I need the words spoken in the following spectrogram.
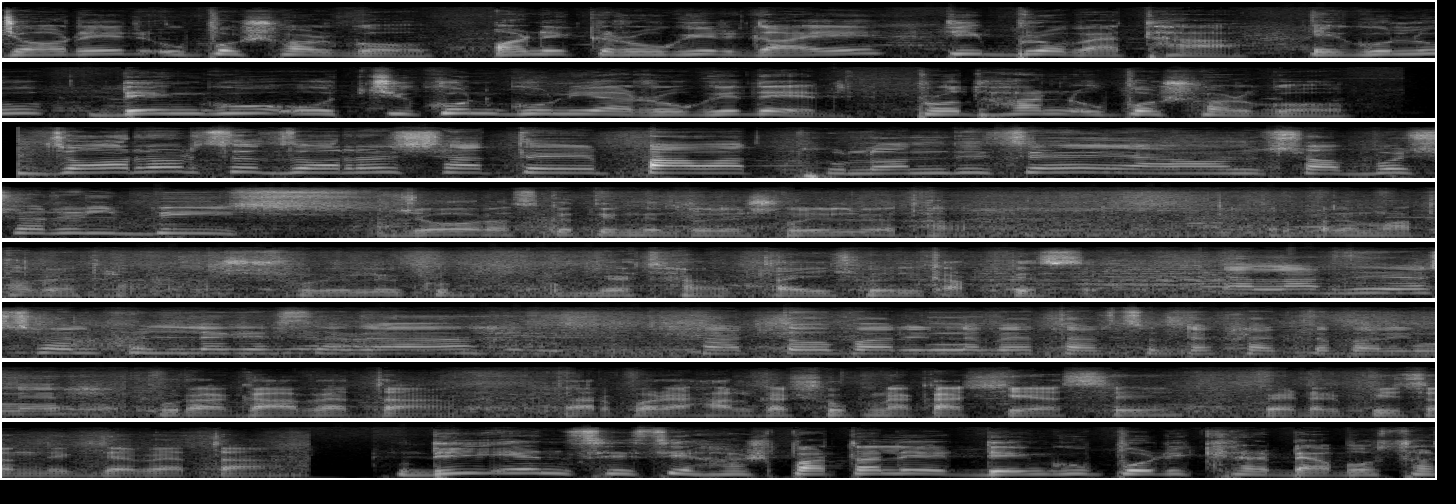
জ্বরের উপসর্গ। অনেক রোগীর গায়ে তীব্র ব্যথা। এগুলো ডেঙ্গু ও চিকুনগুনিয়া রোগীদের প্রধান উপসর্গ। জ্বর হচ্ছে জ্বরের সাথে পাওয়াত ফুলন দিছে এখন সব্য শরীর বিষ। জ্বর আজকে তিন দিন ধরে শরীর ব্যথা। তারপরে মাথা ব্যথা। শরীরে খুব ব্যথা তাই শরীর কাঁপতেছে। অ্যালার্জি শরীর ফুললে গেছে গা হাঁটতেও পারি না ব্যথার চুটে খাইতে পারি না। পুরা গা ব্যথা তারপরে হালকা শুকনা কাশি আছে পেটের পিছন দিক দিয়ে ব্যথা। ডিএনসিসি হাসপাতালে ডেঙ্গু পরীক্ষার ব্যবস্থা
